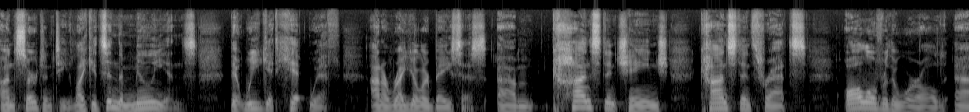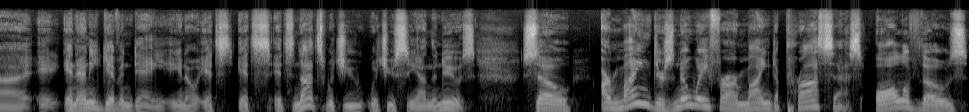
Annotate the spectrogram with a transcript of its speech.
uncertainty like it's in the millions that we get hit with on a regular basis um, constant change constant threats all over the world uh, in any given day. You know, it's it's it's nuts what you what you see on the news. So our mind, there's no way for our mind to process all of those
